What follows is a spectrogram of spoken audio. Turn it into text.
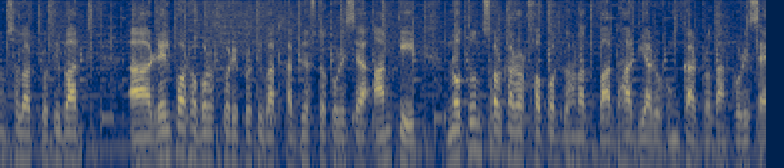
অঞ্চলত প্ৰতিবাদ ৰেলপথ অৱৰোধ কৰি প্ৰতিবাদ সাব্যস্ত কৰিছে। আনকি নতুন চৰকাৰৰ শপত গ্ৰহণত বাধা দিয়াৰো হুংকাৰ প্ৰদান কৰিছে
